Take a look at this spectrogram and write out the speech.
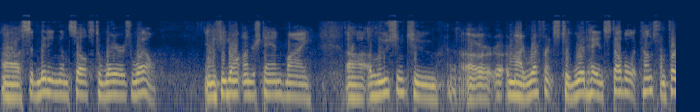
uh, submitting themselves to wear as well. And if you don't understand my uh, allusion to, or, or, my reference to wood, hay, and stubble, it comes from 1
